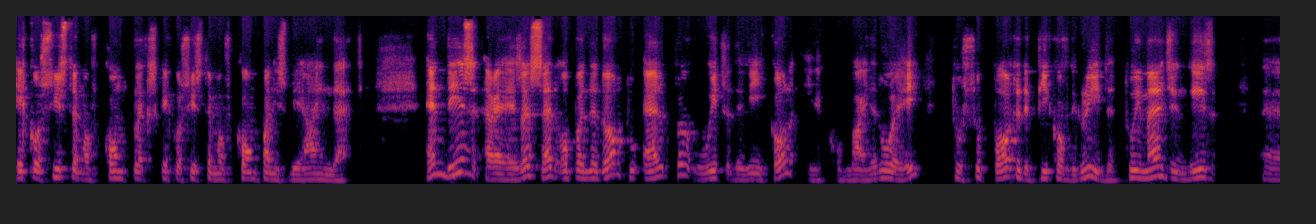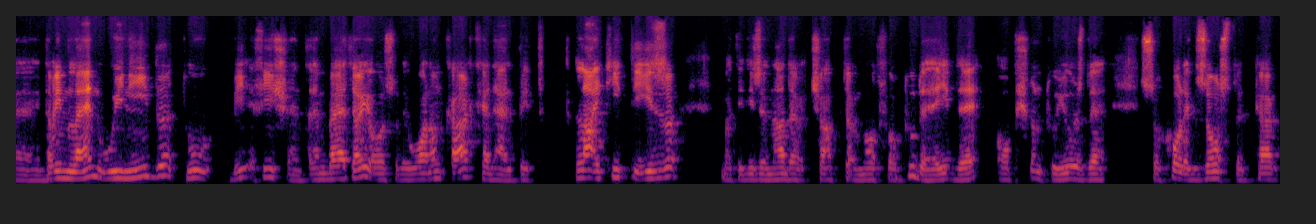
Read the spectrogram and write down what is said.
ecosystem of complex ecosystem of companies behind that. And this, as I said, open the door to help with the vehicle in a combined way to support the peak of the grid. To imagine this uh, dreamland, we need to be efficient and battery, also the one on car can help it, like it is, but it is another chapter, not for today, the option to use the so-called exhausted car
